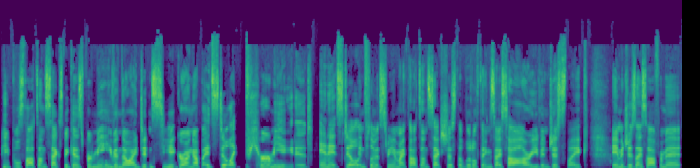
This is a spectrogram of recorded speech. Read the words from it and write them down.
people's thoughts on sex because for me, even though I didn't see it growing up, it still like permeated and it still influenced me in my thoughts on sex, just the little things I saw or even just like images I saw from it.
